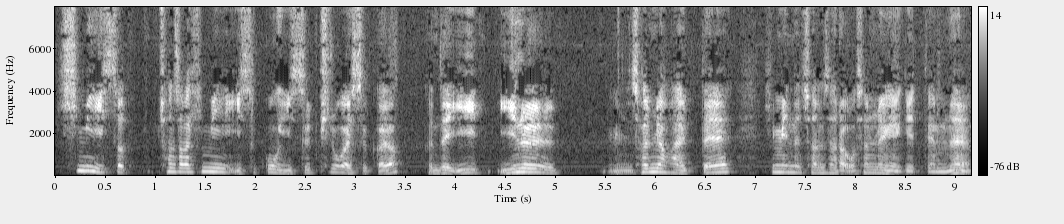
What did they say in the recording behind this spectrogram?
힘이 있었, 천사가 힘이 있, 꼭 있을 필요가 있을까요? 근데 이 인을 음, 설명할 때 힘 있는 천사라고 설명했기 때문에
